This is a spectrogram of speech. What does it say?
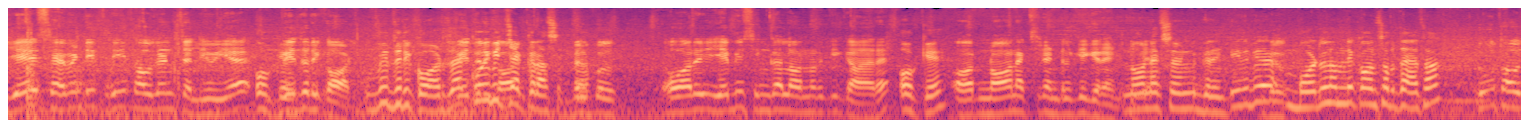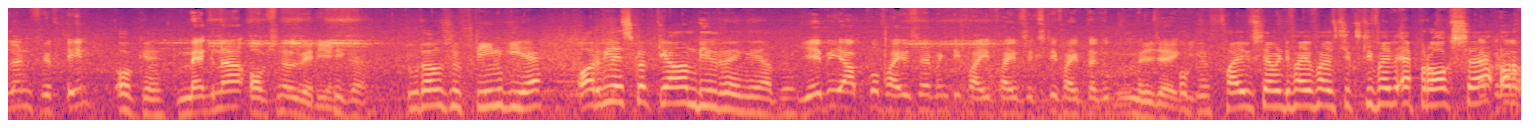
ये 73,000 चली हुई है. विद रिकॉर्ड विद रिकॉर्ड्स है। कोई भी चेक करा सकता है। बिल्कुल। और ये भी सिंगल ऑनर की कार है ओके और नॉन एक्सीडेंटल की गारंटी नॉन एक्सीडेंट गारंटी भी मॉडल हमने कौन सा बताया था? 2015 ओके मैग्ना ऑप्शनल वेरिएंट ठीक है। 2015 की है। और भी इसका क्या हम डील रहेंगे यहाँ पे? ये भी आपको 575 565 तक मिल जाएगी। ओके 575 565 अप्रॉक्स है। और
